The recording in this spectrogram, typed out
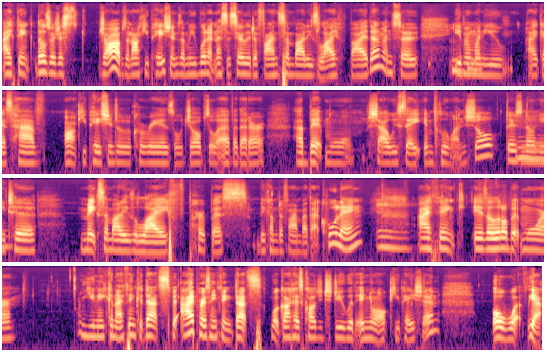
I think those are just jobs and occupations, and we wouldn't necessarily define somebody's life by them. And so even mm-hmm. when you, I guess, have occupations or careers or jobs or whatever that are a bit more, shall we say, influential, there's no need mm. to make somebody's life purpose become defined by that calling. Mm. I think is a little bit more unique and I think that's I personally think that's what God has called you to do within your occupation or what yeah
